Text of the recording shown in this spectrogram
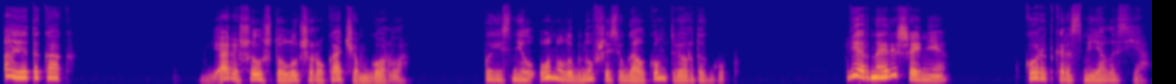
«А это как?» «Я решил, что лучше рука, чем горло», — пояснил он, улыбнувшись уголком твердых губ. «Верное решение», — коротко рассмеялась я.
